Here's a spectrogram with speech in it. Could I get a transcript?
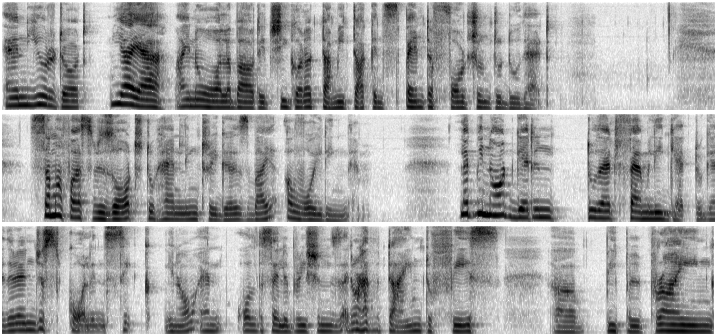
And you retort, Yeah, yeah, I know all about it. She got a tummy tuck and spent a fortune to do that. Some of us resort to handling triggers by avoiding them. Let me not get into that family get together and just call in sick, you know, and all the celebrations. I don't have the time to face uh, people prying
